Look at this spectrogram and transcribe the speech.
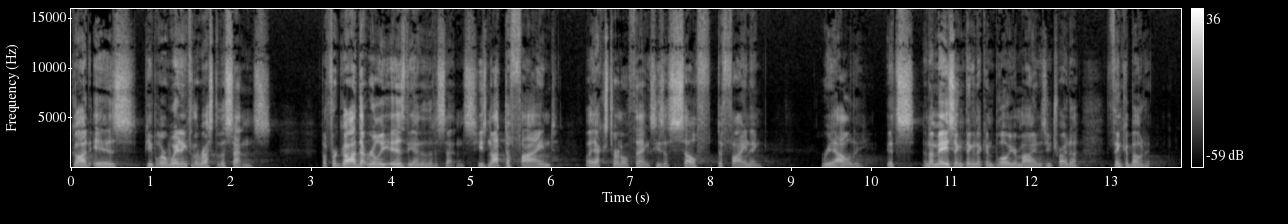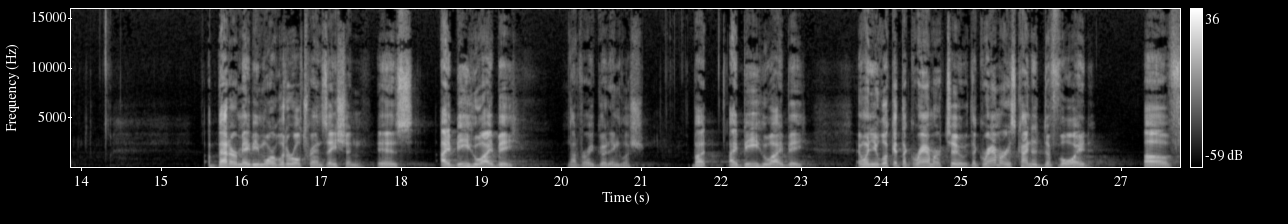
God is. People are waiting for the rest of the sentence. But for God, that really is the end of the sentence. He's not defined by external things, He's a self defining reality. It's an amazing thing that can blow your mind as you try to think about it. A better, maybe more literal translation is I be who I be. Not very good English, but I be who I be. And when you look at the grammar, too, the grammar is kind of devoid of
